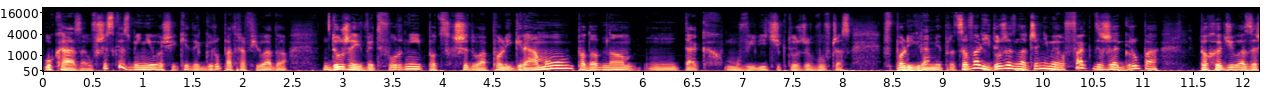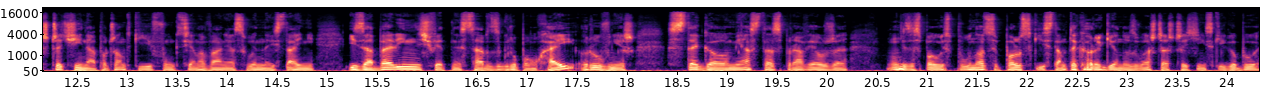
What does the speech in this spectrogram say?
ukazał. Wszystko zmieniło się, kiedy grupa trafiła do dużej wytwórni pod skrzydła Poligramu. Podobno, mm, tak mówili ci, którzy wówczas w Poligramie pracowali, duże znaczenie miał fakt, że grupa pochodziła ze Szczecina. Początki funkcjonowania słynnej stajni Izabelin, świetny start z grupą Hej, również z tego miasta sprawiał, że zespoły z północy Polski, z tamtego regionu, zwłaszcza szczecińskiego, były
